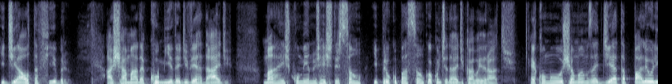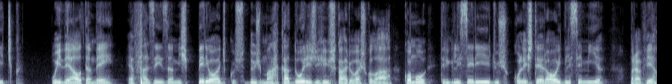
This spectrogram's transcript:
e de alta fibra, a chamada comida de verdade, mas com menos restrição e preocupação com a quantidade de carboidratos. É como chamamos a dieta paleolítica. O ideal também é fazer exames periódicos dos marcadores de risco cardiovascular, como triglicerídeos, colesterol e glicemia, para ver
